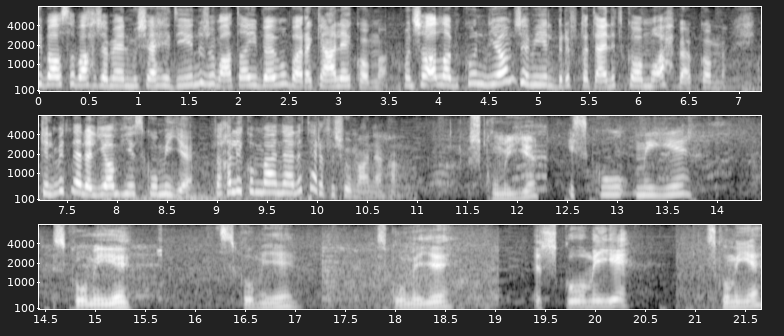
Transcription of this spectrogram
هبة وصباح جميع المشاهدين وجمعة طيبة مباركة عليكم. وإن شاء الله بيكون اليوم جميل برفقة عائلتكم وأحبابكم. كلمتنا لليوم هي سكومية فخليكم معنا لتعرفوا شو معناها. سكومية؟ سكومية. سكومية. سكومية. سكومية. سكومية.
